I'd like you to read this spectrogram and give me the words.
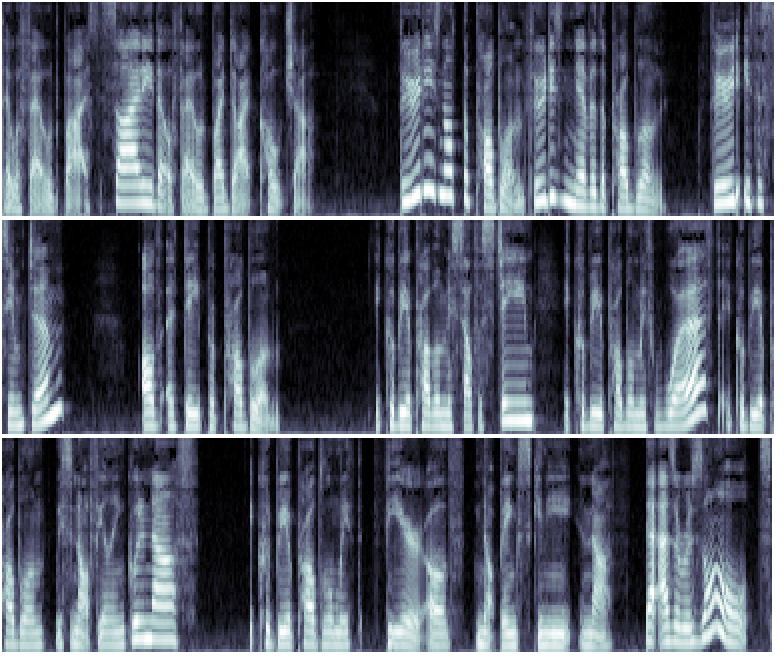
they were failed by society, they were failed by diet culture. Food is not the problem. Food is never the problem. Food is a symptom of a deeper problem. It could be a problem with self esteem. It could be a problem with worth. It could be a problem with not feeling good enough. It could be a problem with fear of not being skinny enough. That as a result,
